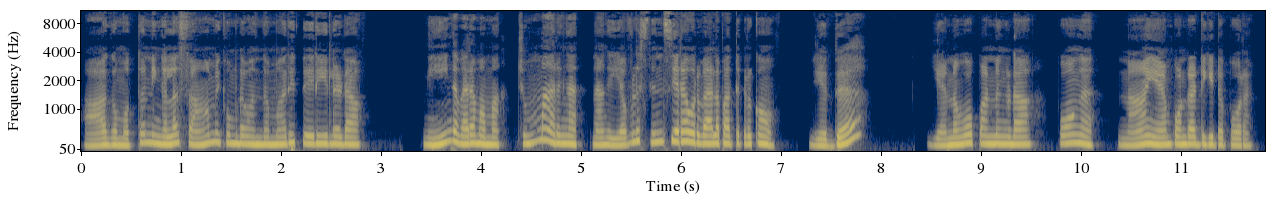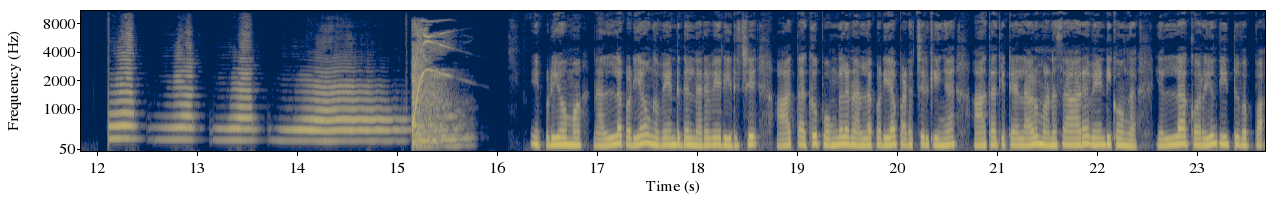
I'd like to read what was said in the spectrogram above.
ஆக மொத்தம் நீங்கெல்லாம் சாமி கும்பிட வந்த மாதிரி தெரியலடா. நீங்க வேற மாமா சும்மா இருங்க. நாங்க எவ்வளவு சின்சியரா ஒரு வேலை பார்த்துட்டு இருக்கோம். எது? என்னவோ பண்ணுங்கடா. போங்க. நான் என் பொண்டாட்டி கிட்ட இப்படியோமா நல்லபடியா உங்க வேண்டுதல் நிறைவேறிடுச்சு. ஆத்தாக்கு பொங்கலை நல்லபடியா படைச்சிருக்கீங்க. ஆத்தா கிட்ட எல்லாரும் மனசார வேண்டிக்கோங்க. எல்லா குறையும் தீர்த்து வைப்பா.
